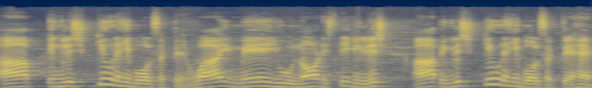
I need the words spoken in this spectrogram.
आप इंग्लिश क्यों नहीं बोल सकते? Why may you not speak English आप इंग्लिश क्यों नहीं बोल सकते हैं?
